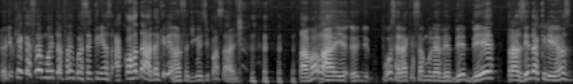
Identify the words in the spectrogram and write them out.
Eu digo, o que, é que essa mãe tá fazendo com essa criança? Acordada a criança, diga de passagem. Tava lá. Eu, eu digo, pô, será que essa mulher vê bebê trazendo a criança?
